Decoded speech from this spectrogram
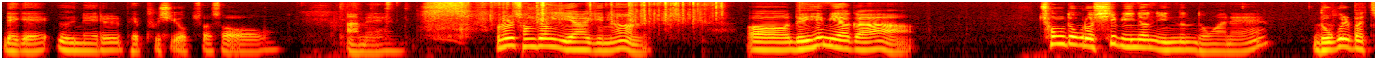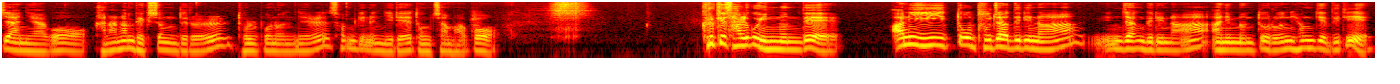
내게 은혜를 베푸시옵소서. 아멘. 오늘 성경 이야기는 어, 느헤미야가 총독으로 12년 있는 동안에 녹을 받지 아니하고 가난한 백성들을 돌보는 일, 섬기는 일에 동참하고 그렇게 살고 있는데 아니 이 또 부자들이나 인장들이나 아니면 또는 형제들이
